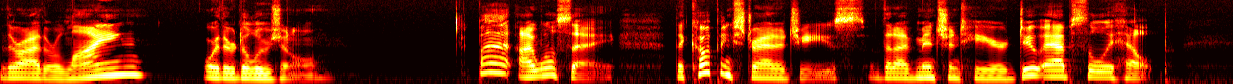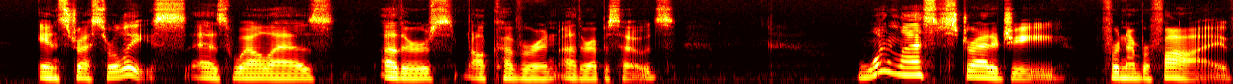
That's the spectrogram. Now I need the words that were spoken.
they're either lying or they're delusional. But I will say, the coping strategies that I've mentioned here do absolutely help in stress release, as well as others I'll cover in other episodes. One last strategy for number five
